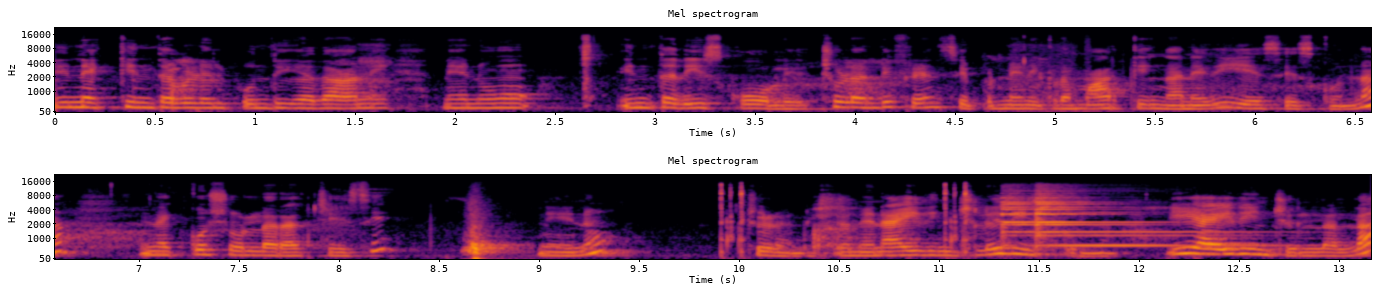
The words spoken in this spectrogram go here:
ఈ నెక్ ఇంత వెడల్పు ఉంది కదా అని నేను ఇంత తీసుకోలేదు చూడండి ఫ్రెండ్స్ ఇప్పుడు నేను ఇక్కడ మార్కింగ్ అనేది వేసేసుకున్నా. నెక్ షోల్డర్ వచ్చేసి నేను చూడండి నేను ఐదు ఇంచులే తీసుకున్నాను ఈ ఐదు ఇంచులల్లో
